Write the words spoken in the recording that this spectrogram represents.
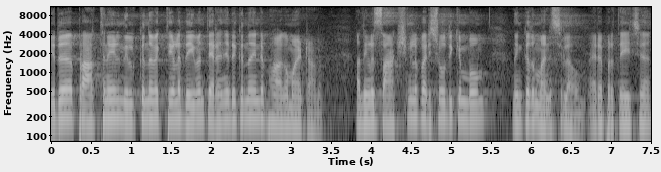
ഇത് പ്രാർത്ഥനയിൽ നിൽക്കുന്ന വ്യക്തികളെ ദൈവം തിരഞ്ഞെടുക്കുന്നതിന്റെ ഭാഗമായിട്ടാണ്. അത് നിങ്ങൾ സാക്ഷ്യങ്ങൾ പരിശോധിക്കുമ്പോൾ നിങ്ങൾക്കത് മനസ്സിലാവും. അവരെ പ്രത്യേകിച്ച്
